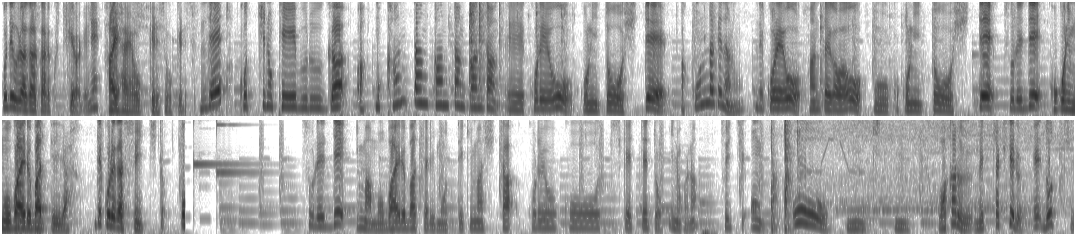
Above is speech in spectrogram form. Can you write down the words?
こで裏側からくっつけるわけね。はいはい、OK です、OK です。で、こっちのケーブルが、あ、もう簡単、簡単、簡単。えー、これをここに通して、あ、こんだけなの？で、これを、反対側を、ここにに通して、それで、ここにモバイルバッテリーだ。で、これがスイッチと。それで今モバイルバッテリー持ってきました。これをこうつけてと。いいのかな？スイッチオン。おお、うんうん、わかる？めっちゃ来てる。えどっち？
